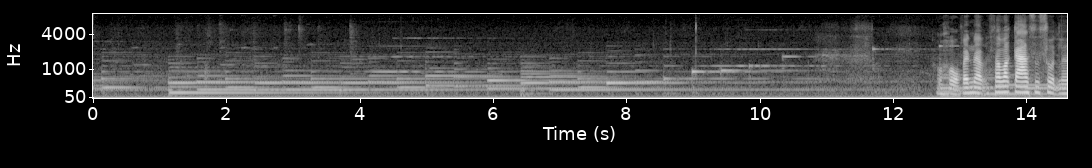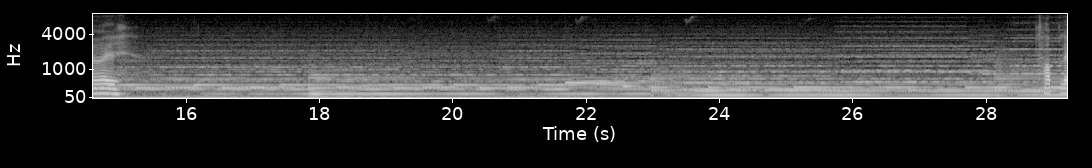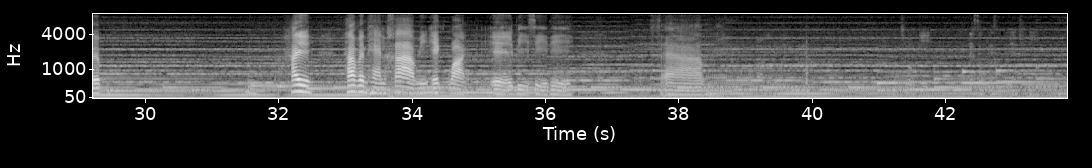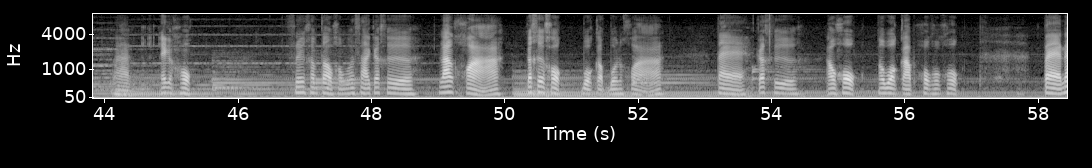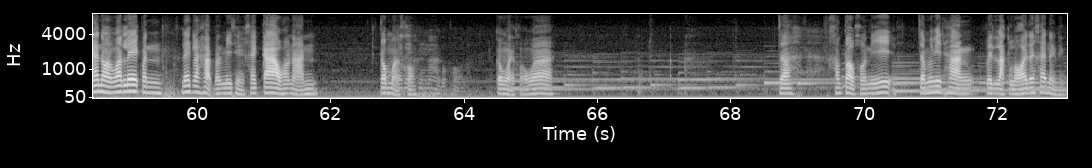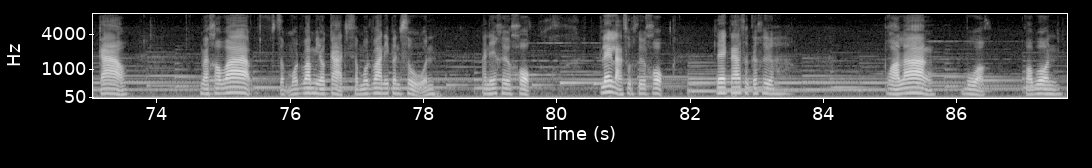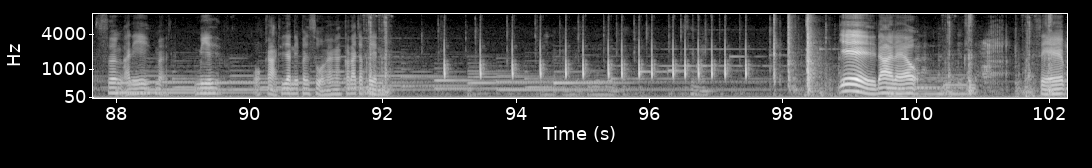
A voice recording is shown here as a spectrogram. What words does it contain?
โอ้โห เป็นแบบสมการสุด ๆ เลย เลฟให้ถ้าเป็นแทนค่ามี x y a b c d สามโชคดีได้ส่ง S H E อ่าเลขหกซึ่งคำตอบของภาษายก็คือ ล่างขวาก็คือ 6 บวกกับบนขวา แต่ก็คือเอา 6 มาบวกกับ 666 แต่แน่นอนว่าเลขมันเลขรหัสมันมีถึงแค่9เท่านั้น ก็หมายความแค่ได้ข้างหน้าก็พอแล้วก็หมายความว่า จะคำตอบของนี้จะไม่มีทางเป็นหลักร้อยได้แค่หนึ่งถึงเก้าหมายความว่าสมมติว่ามีโอกาสสมมติว่านี้เป็นศูนย์อันนี้คือหกเลขหลังสุดคือหกเลขหน้าสุดก็คือขวาล่างบวก ขวบน ซึ่งอันนี้มีโอกาสที่อันนี้เป็นศูนย์งั้นก็น่าจะเป็นเย่ได้แล้ว เซฟ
